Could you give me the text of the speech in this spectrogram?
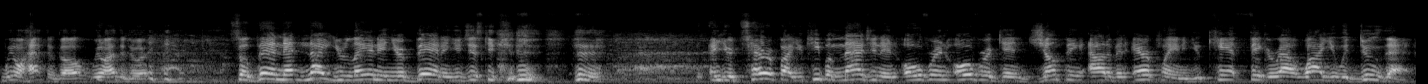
we don't have to go. We don't have to do it. so then that night you're laying in your bed and you just keep and you're terrified. You keep imagining over and over again jumping out of an airplane, and you can't figure out why you would do that,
